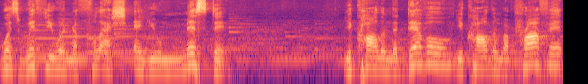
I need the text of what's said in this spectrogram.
was with you in the flesh and you missed it. You call him the devil, you call him a prophet,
